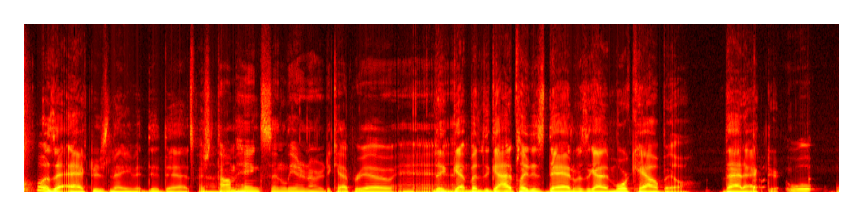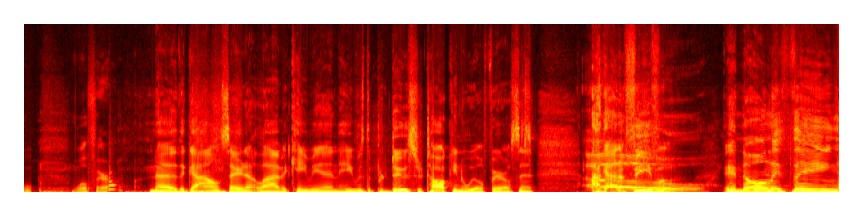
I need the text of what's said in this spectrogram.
What was that actor's name that did that? There's Uh, Tom Hanks and Leonardo DiCaprio and the guy, but the guy that played his dad was the guy more cowbell. That actor. Will, Will Ferrell. No, the guy on Saturday Night Live that came in, he was the producer talking to Will Ferrell saying, I got a Oh. fever. And the only thing,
